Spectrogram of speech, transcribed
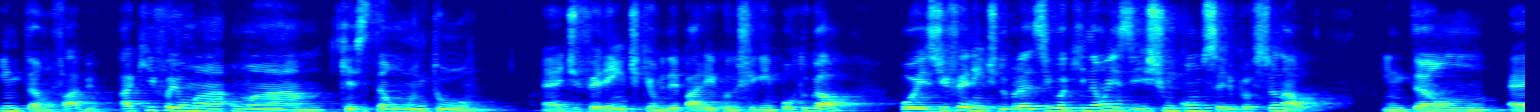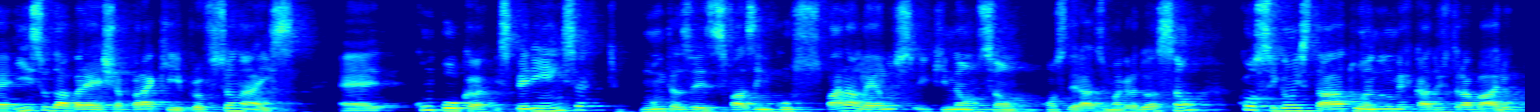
Então, Fábio, aqui foi uma, uma questão muito é, diferente que eu me deparei quando cheguei em Portugal, pois diferente do Brasil, aqui não existe um conselho profissional. Então, é, isso dá brecha para que profissionais é, com pouca experiência, que muitas vezes fazem cursos paralelos e que não são considerados uma graduação, consigam estar atuando no mercado de trabalho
